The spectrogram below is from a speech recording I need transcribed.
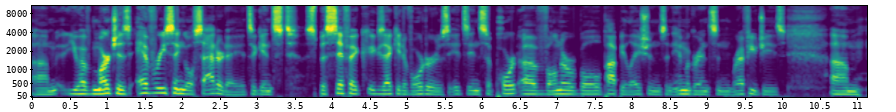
Um, you have marches every single Saturday. It's against specific executive orders, it's in support of vulnerable populations and immigrants and refugees. Um,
